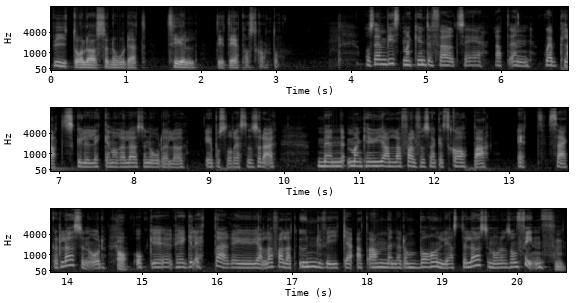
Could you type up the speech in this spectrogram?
byt då lösenordet till ditt e-postkonto. Och sen visst, man kan ju inte förutse att en webbplats skulle läcka några lösenord eller e-postadresser och sådär. Men man kan ju i alla fall försöka skapa ett säkert lösenord. Ja. Och eh, regel ett där är ju i alla fall att undvika att använda de vanligaste lösenorden som finns. Mm.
